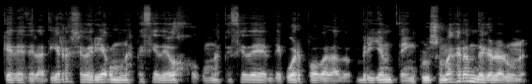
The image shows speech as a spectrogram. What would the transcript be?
que desde la Tierra se vería como una especie de ojo, como una especie de, cuerpo ovalado, brillante, incluso más grande que la Luna.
